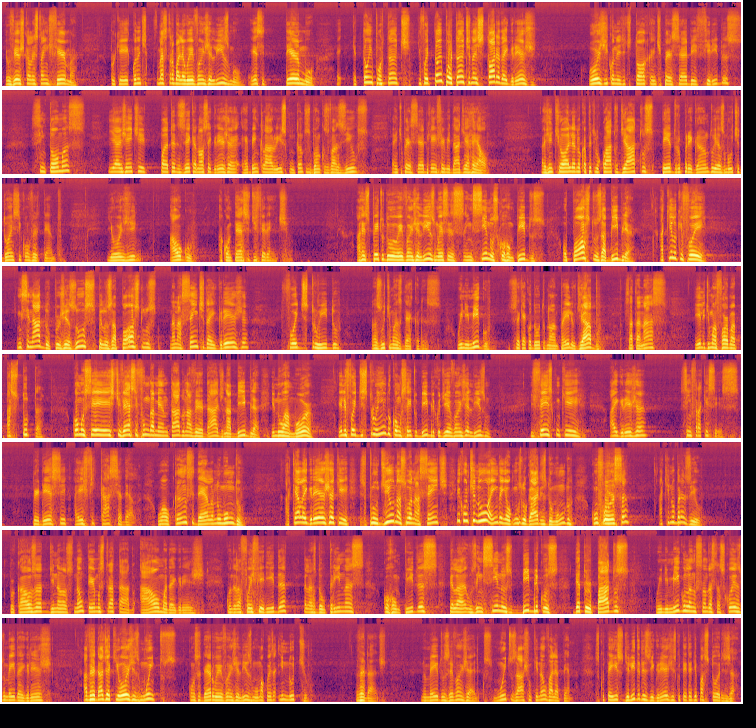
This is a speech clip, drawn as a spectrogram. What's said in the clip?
eu vejo que ela está enferma. Porque quando a gente começa a trabalhar o evangelismo, esse termo que é tão importante, que foi tão importante na história da igreja. Hoje, quando a gente toca, a gente percebe feridas, sintomas, e a gente pode até dizer que a nossa igreja é, é bem claro isso, com tantos bancos vazios, a gente percebe que a enfermidade é real. A gente olha no capítulo 4 de Atos, Pedro pregando e as multidões se convertendo. E hoje algo acontece diferente a respeito do evangelismo, esses ensinos corrompidos, opostos à Bíblia, aquilo que foi ensinado por Jesus, pelos apóstolos, na nascente da igreja, foi destruído nas últimas décadas. O inimigo, você quer que eu dê outro nome para ele? O diabo, Satanás, ele de uma forma astuta, como se estivesse fundamentado na verdade, na Bíblia e no amor, ele foi destruindo o conceito bíblico de evangelismo e fez com que a igreja se enfraquecesse, perdesse a eficácia dela, o alcance dela no mundo. Aquela igreja que explodiu na sua nascente e continua ainda em alguns lugares do mundo com força, aqui no Brasil, por causa de nós não termos tratado a alma da igreja, quando ela foi ferida pelas doutrinas corrompidas, pelos ensinos bíblicos deturpados, o inimigo lançando essas coisas no meio da igreja. A verdade é que hoje muitos consideram o evangelismo uma coisa inútil. É verdade. No meio dos evangélicos, muitos acham que não vale a pena. Escutei isso de líderes de igreja, escutei até de pastores já.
